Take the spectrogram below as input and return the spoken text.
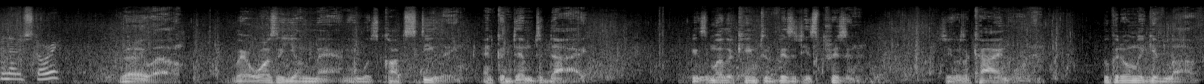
Another story? Very well. There was a young man who was caught stealing and condemned to die. His mother came to visit his prison. She was a kind woman who could only give love.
